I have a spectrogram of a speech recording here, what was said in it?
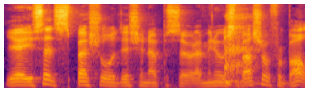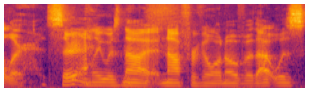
Yeah, you said special edition episode. I mean, it was special for Butler. It certainly yeah. was not not for Villanova. That was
